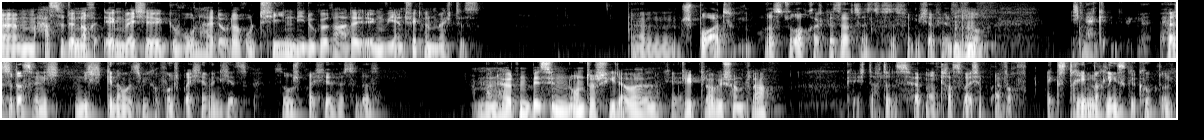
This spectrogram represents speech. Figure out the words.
Ähm, hast du denn noch irgendwelche Gewohnheiten oder Routinen, die du gerade irgendwie entwickeln möchtest? Ähm, Sport, was du auch gerade gesagt hast, das ist für mich auf jeden Mhm. Fall auch. Ich merke, hörst du das, wenn ich nicht genau ins Mikrofon spreche? Wenn ich jetzt so spreche, hörst du das? Man hört ein bisschen einen Unterschied, aber Okay. geht, glaube ich, schon klar. Okay, ich dachte, das hört man krass, weil ich habe einfach extrem nach links geguckt und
